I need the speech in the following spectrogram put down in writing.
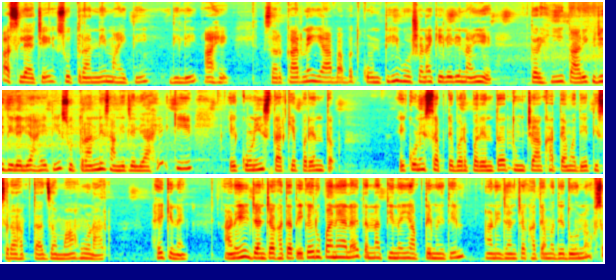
असल्याचे सूत्रांनी माहिती दिली आहे. सरकारने याबाबत कोणतीही घोषणा केलेली नाही आहे तर ही तारीख जी दिलेली आहे ती सूत्रांनी सांगितलेली आहे की एकोणीस तारखेपर्यंत एकोणीस सप्टेंबरपर्यंत तुमच्या खात्यामध्ये तिसरा हप्ता जमा होणार. है की नाही? आणि ज्यांच्या खात्यात एकही रुपया नाही आला आहे त्यांना तीनही हप्ते मिळतील. आणि ज्यांच्या खात्यामध्ये दोन स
